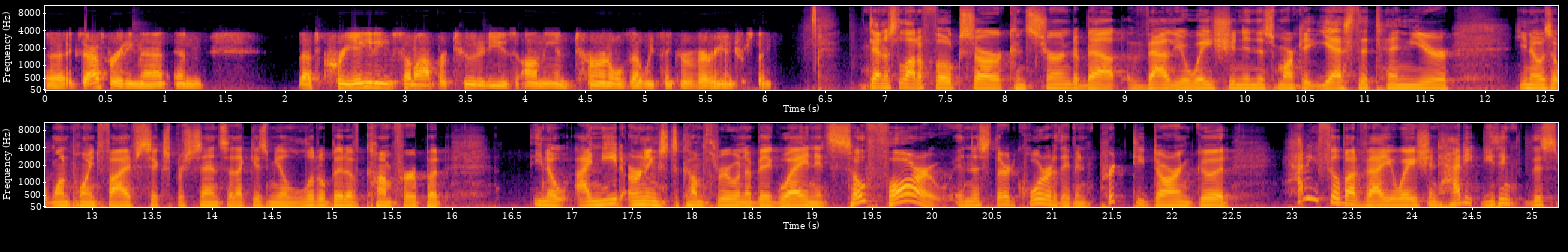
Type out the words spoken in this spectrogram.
uh, exasperating that. And that's creating some opportunities on the internals that we think are very interesting. Dennis, a lot of folks are concerned about valuation in this market. Yes, the 10 year, you know, is at 1.56%, so that gives me a little bit of comfort, but you know, I need earnings to come through in a big way and it's so far in this third quarter they've been pretty darn good. How do you feel about valuation? How do you, do you think this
